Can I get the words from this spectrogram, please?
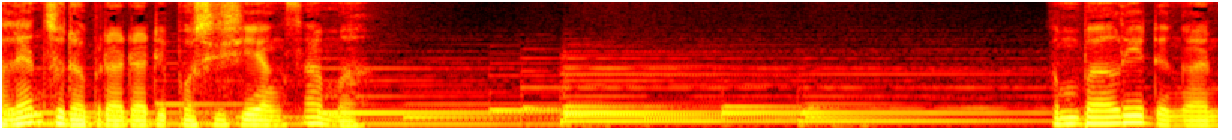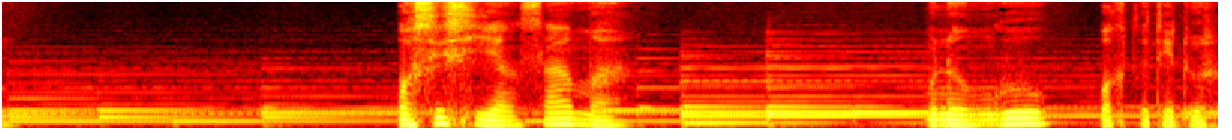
kalian sudah berada di posisi yang sama, kembali dengan posisi yang sama, menunggu waktu tidur.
